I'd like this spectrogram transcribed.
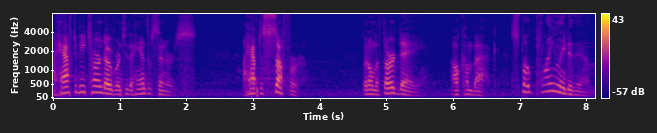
I have to be turned over into the hands of sinners. I have to suffer, but on the third day, I'll come back. Spoke plainly to them.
